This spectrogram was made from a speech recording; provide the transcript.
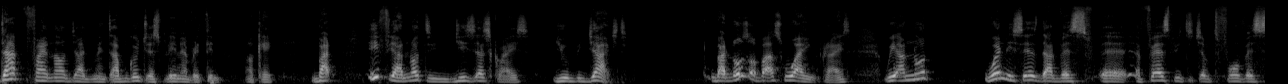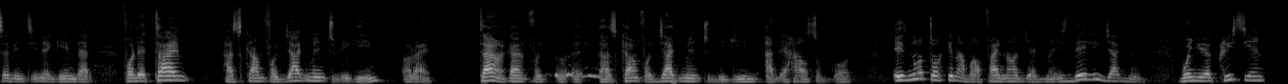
that final judgment. I'm going to explain everything. Okay. But if you are not in Jesus Christ, you'll be judged. But those of us who are in Christ, we are not when he says that verse uh, first peter chapter 4 verse 17 again that for the time has come for judgment to begin all right time uh, has come for judgment to begin at the house of god. It's not talking about final judgment it's daily judgment. When you're a christian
